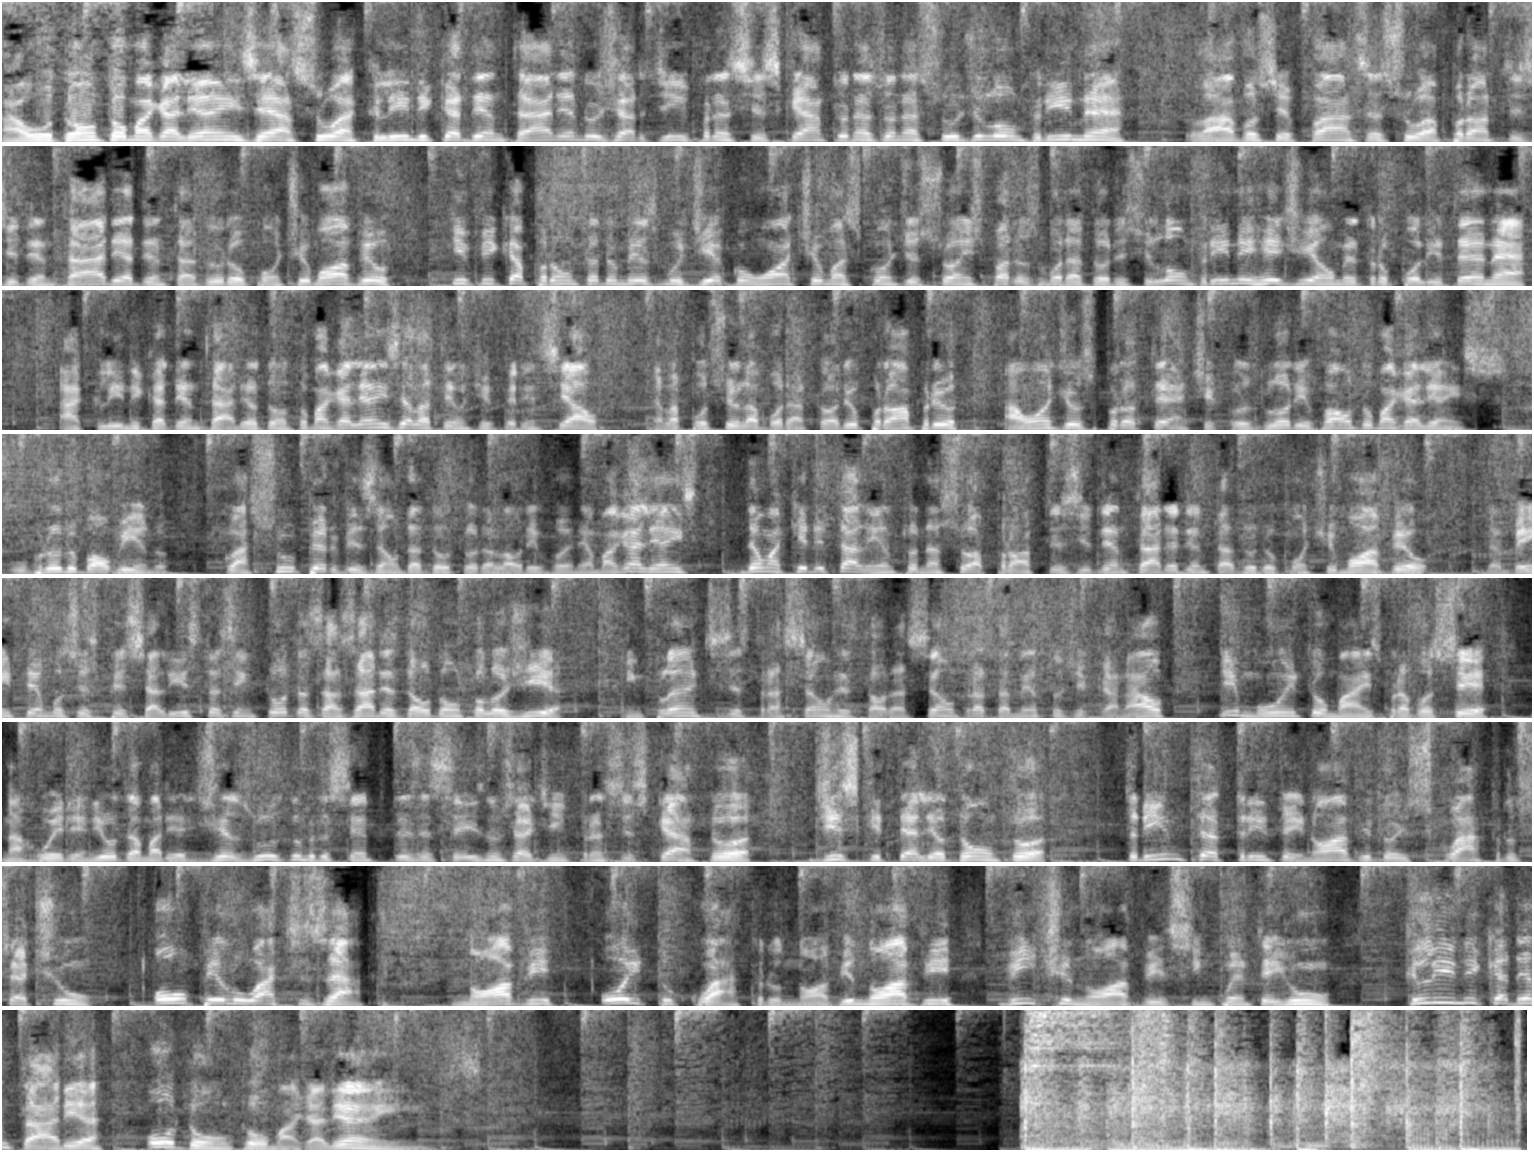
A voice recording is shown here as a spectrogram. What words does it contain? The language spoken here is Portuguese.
A Odonto Magalhães é a sua clínica dentária no Jardim Franciscato, na Zona Sul de Londrina. Lá você faz a sua prótese dentária, dentadura ou ponte móvel, que fica pronta no mesmo dia com ótimas condições para os moradores de Londrina e região metropolitana. A clínica dentária Odonto Magalhães, ela tem um diferencial. Ela possui um laboratório próprio, aonde os protéticos Lorivaldo Magalhães, o Bruno Balbino, com a supervisão da doutora Laurivânia Magalhães, dão aquele talento na sua prótese dentária, dentadura ou ponte móvel também temos especialistas em todas as áreas da odontologia: implantes, extração, restauração, tratamentos de canal e muito mais para você. Na rua Erenilda Maria de Jesus, número 116, no Jardim Franciscato. Disque Teleodonto 3039 2471 ou pelo WhatsApp 98499 2951. Clínica Dentária Odonto Magalhães.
